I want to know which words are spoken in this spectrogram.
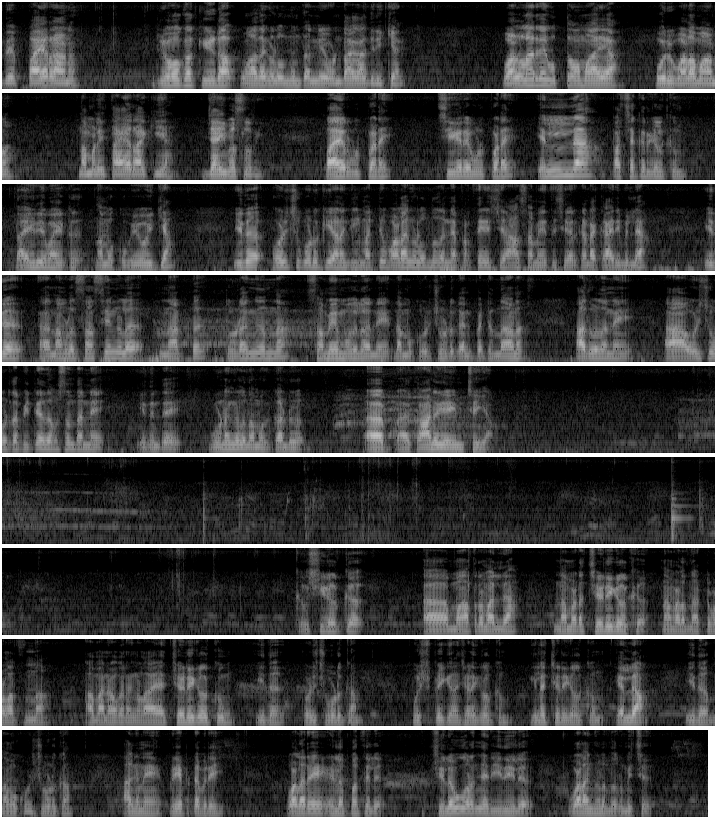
ഇത് പയറാണ്. രോഗകീടബാധകളൊന്നും തന്നെ ഉണ്ടാകാതിരിക്കാൻ വളരെ ഉത്തമമായ ഒരു വളമാണ് നമ്മൾ ഈ തയ്യാറാക്കിയ ജൈവസ്ലറി. പയർ ഉൾപ്പെടെ ചീര ഉൾപ്പെടെ എല്ലാ പച്ചക്കറികൾക്കും ധൈര്യമായിട്ട് നമുക്ക് ഉപയോഗിക്കാം. ഇത് ഒഴിച്ചു കൊടുക്കുകയാണെങ്കിൽ മറ്റ് വളങ്ങളൊന്നും തന്നെ പ്രത്യേകിച്ച് ആ സമയത്ത് ചേർക്കേണ്ട കാര്യമില്ല. ഇത് നമ്മൾ സസ്യങ്ങൾ നട്ട് തുടങ്ങുന്ന സമയം മുതൽ തന്നെ നമുക്ക് ഒഴിച്ചു കൊടുക്കാൻ പറ്റുന്നതാണ്. അതുപോലെ തന്നെ ഒഴിച്ചു കൊടുത്ത പിറ്റേ ദിവസം തന്നെ ഇതിന്റെ ഗുണങ്ങൾ നമുക്ക് കണ്ട് കാണുകയും ചെയ്യാം. കൃഷികൾക്ക് മാത്രമല്ല നമ്മുടെ ചെടികൾക്ക് നമ്മൾ നട്ടു വളർത്തുന്ന മനോഹരങ്ങളായ ചെടികൾക്കും ഇത് ഒഴിച്ചു കൊടുക്കാം. പുഷ്പിക്കുന്ന ചെടികൾക്കും ഇലച്ചെടികൾക്കും എല്ലാം ഇത് നമുക്ക് ഒഴിച്ചു കൊടുക്കാം. അങ്ങനെ പ്രിയപ്പെട്ടവരെ വളരെ എളുപ്പത്തിൽ ചിലവ് കുറഞ്ഞ രീതിയിൽ വളങ്ങൾ നിർമ്മിച്ച്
